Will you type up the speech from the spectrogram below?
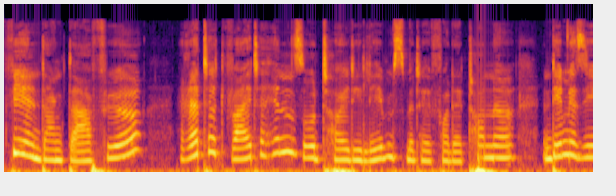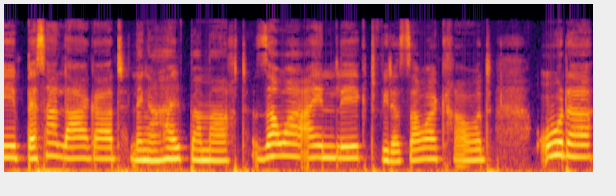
Vielen Dank dafür. Rettet weiterhin so toll die Lebensmittel vor der Tonne, indem ihr sie besser lagert, länger haltbar macht, sauer einlegt, wie das Sauerkraut oder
